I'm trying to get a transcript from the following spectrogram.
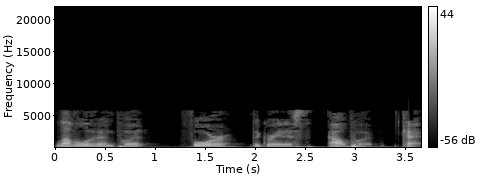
level of input for the greatest output. Okay.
